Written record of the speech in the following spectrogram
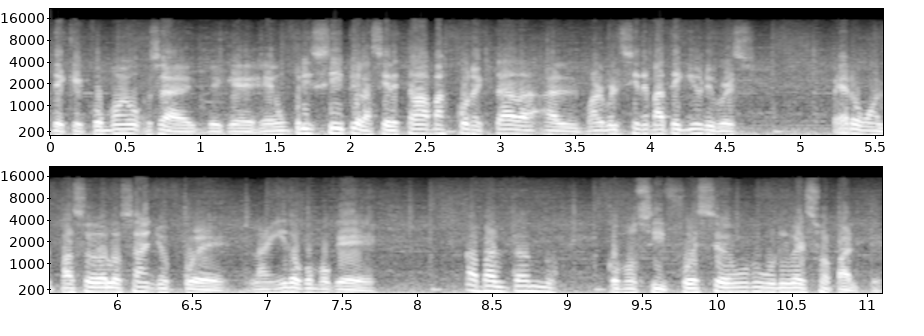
de que como, o sea, de que en un principio la serie estaba más conectada al Marvel Cinematic Universe, pero con el paso de los años pues la han ido como que apartando, como si fuese un universo aparte.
